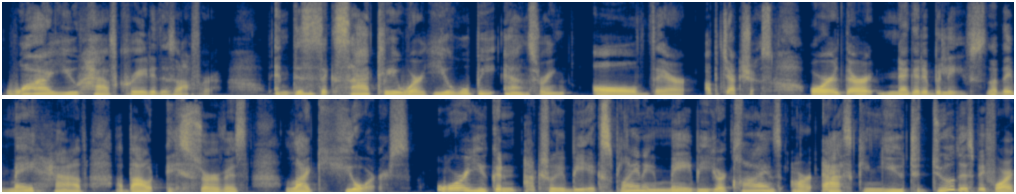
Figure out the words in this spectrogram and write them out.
why you have created this offer. And this is exactly where you will be answering all their objections or their negative beliefs that they may have about a service like yours. Or you can actually be explaining maybe your clients are asking you to do this before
